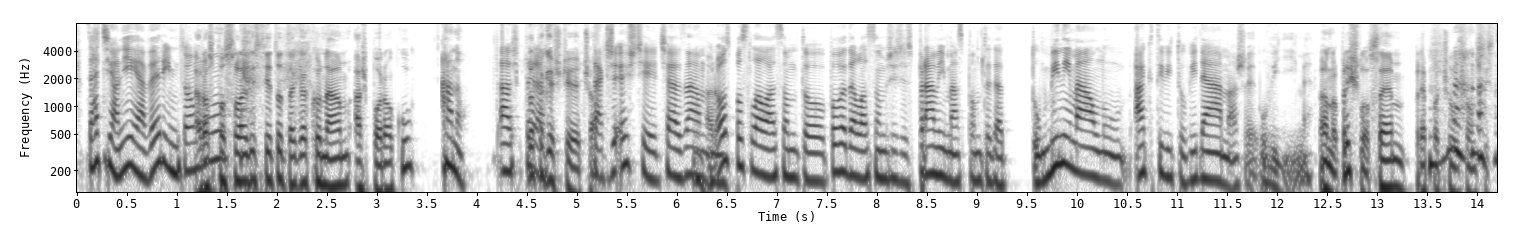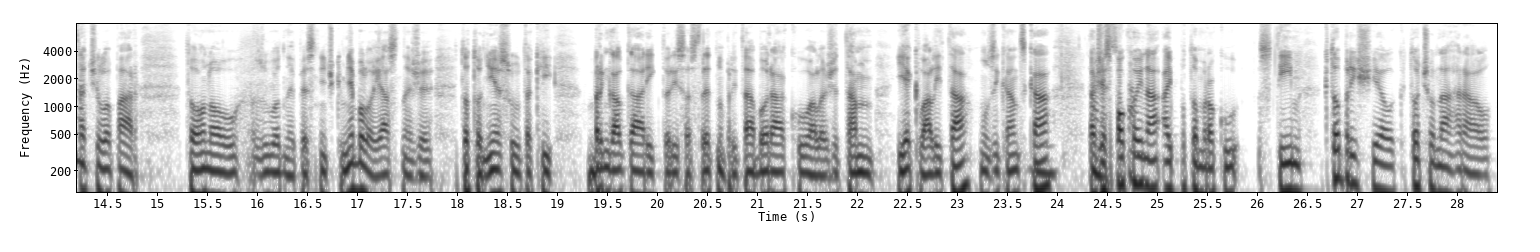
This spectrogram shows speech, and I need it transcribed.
Zatiaľ nie, ja verím tomu. A rozposlali ste to tak ako nám až po roku? Áno, až teraz. No tak ešte je čas. Takže ešte je čas, áno. Uh-huh. Rozposlala som to, povedala som, že, že spravím aspoň teda tú minimálnu aktivitu vydám a že uvidíme. Áno, prišlo sem, prepočul som si, stačilo pár tónov z úvodnej pesničky. Mne bolo jasné, že toto nie sú takí brngalkári, ktorí sa stretnú pri táboráku, ale že tam je kvalita muzikantská. Mm, Takže spokojná aj po tom roku s tým, kto prišiel, kto čo nahral.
